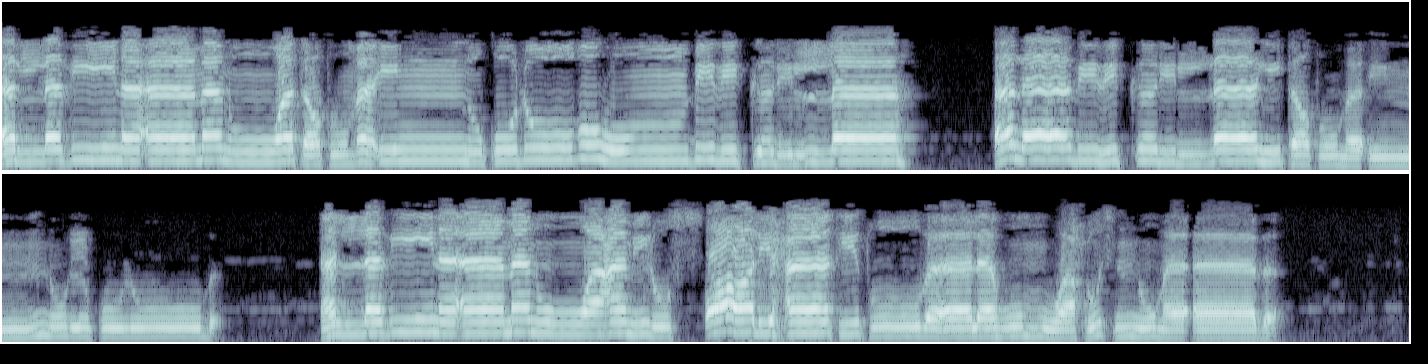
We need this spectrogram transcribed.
الَّذِينَ آمَنُوا وَتَطْمَئِنُّ قُلُوبُهُم بِذِكْرِ اللَّهِ أَلَا بِذِكْرِ اللَّهِ تَطْمَئِنُّ الْقُلُوبُ الَّذِينَ آمَنُوا وَعَمِلُوا الصَّالِحَاتِ طُوبَى لَهُمْ وَحُسْنُ مَآبٍ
